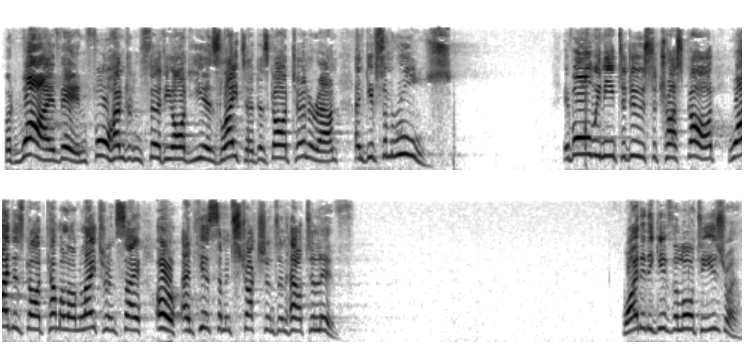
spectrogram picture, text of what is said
But why then, 430 odd years later, does God turn around and give some rules? If all we need to do is to trust God, why does God come along later and say, oh, and here's some instructions on how to live? Why did he give the law to Israel?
